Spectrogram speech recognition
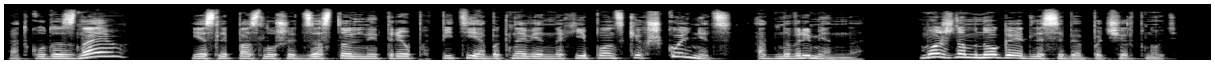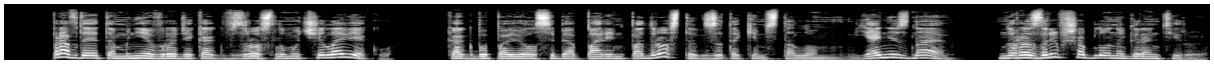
Откуда знаю? Если послушать застольный треп пяти обыкновенных японских школьниц одновременно, можно многое для себя подчерпнуть. Правда, это мне вроде как взрослому человеку. Как бы повел себя парень-подросток за таким столом, я не знаю, но разрыв шаблона гарантирую.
